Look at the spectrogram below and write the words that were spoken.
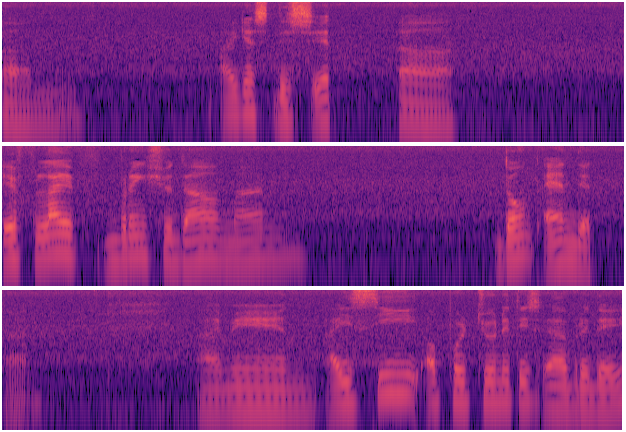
Um, I guess this it. Uh, if life brings you down, man, don't end it, man. I mean, I see opportunities every day.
